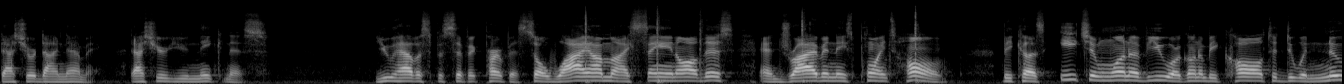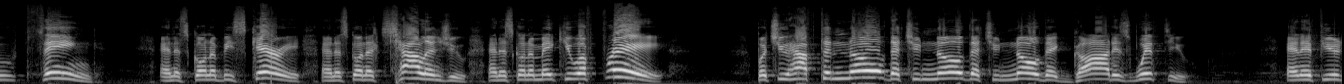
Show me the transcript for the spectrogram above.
That's your dynamic, that's your uniqueness. You have a specific purpose. So, why am I saying all this and driving these points home? Because each and one of you are going to be called to do a new thing. And it's going to be scary and it's going to challenge you and it's going to make you afraid. But you have to know that you know that you know that God is with you. And if you're,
